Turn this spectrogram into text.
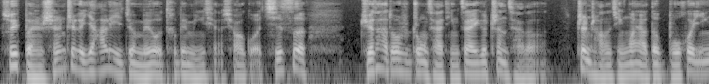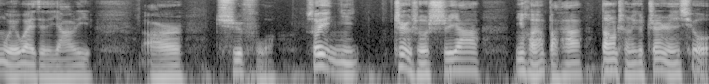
所以本身这个压力就没有特别明显的效果。其次，绝大多数仲裁庭在一个正裁的正常的情况下都不会因为外界的压力而屈服，所以你这个时候施压，你好像把它当成了一个真人秀。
